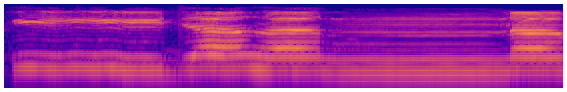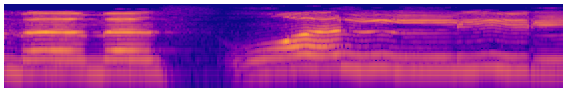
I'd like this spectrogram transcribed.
فِي جَهَنَّمَ مَثْوًى لِلْكَافِرِينَ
